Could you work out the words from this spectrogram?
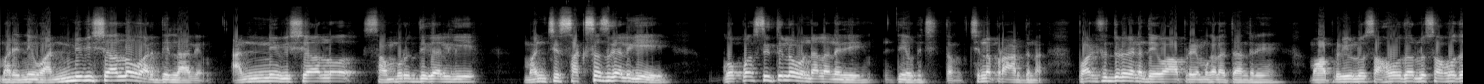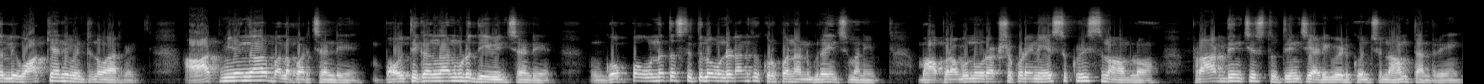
మరి నీవు అన్ని విషయాల్లో వర్ధిల్లాలి. అన్ని విషయాల్లో సమృద్ధి కలిగి మంచి సక్సెస్ కలిగి గొప్ప స్థితిలో ఉండాలనేది దేవుని చిత్తం. చిన్న ప్రార్థన. పరిశుద్ధుడైన దేవా ప్రేమగల తండ్రి మా ప్రియులు సహోదరులు సహోదరులు వాక్యాన్ని వింటున్న వారిని ఆత్మీయంగా బలపరచండి. భౌతికంగా కూడా దీవించండి. గొప్ప ఉన్నత స్థితిలో ఉండడానికి కృపను అనుగ్రహించమని మా ప్రభును రక్షకుడైన యేసుక్రీస్తు నామంలో ప్రార్థించి స్తుతించి అడిగి వేడుకొంచున్నాం తండ్రి.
